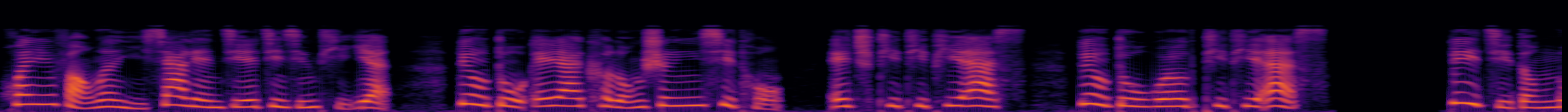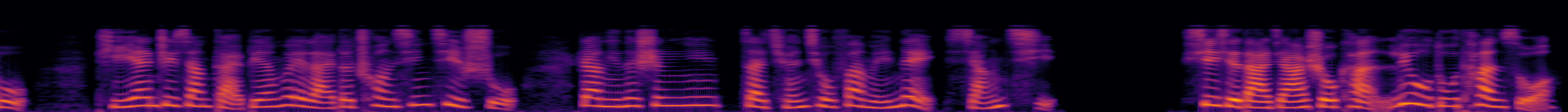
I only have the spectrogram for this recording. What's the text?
欢迎访问以下链接进行体验。六度 AI 克隆声音系统：https 六度 worldtts。立即登录，体验这项改变未来的创新技术，让您的声音在全球范围内响起。谢谢大家收看六度探索。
